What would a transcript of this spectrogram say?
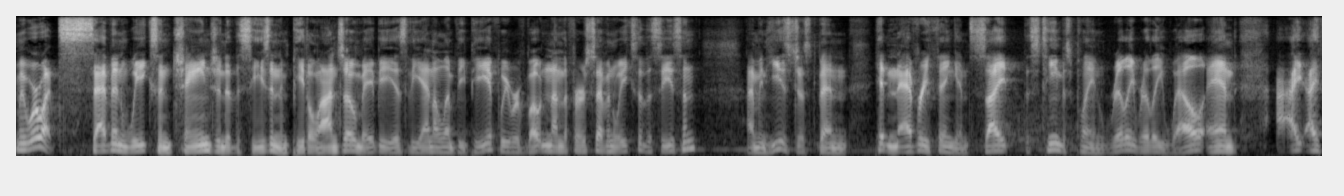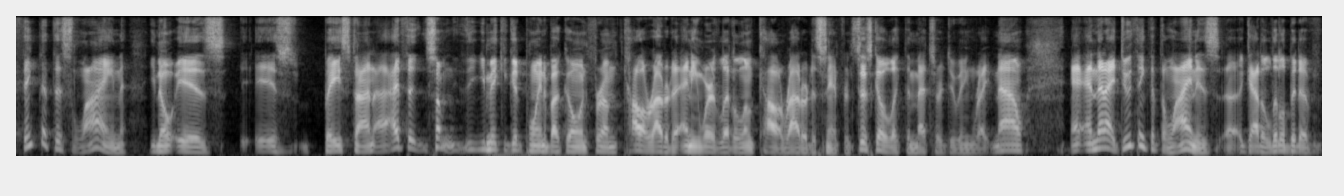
I mean, we're what seven weeks and change into the season, and Pete Alonso maybe is the NL MVP if we were voting on the first seven weeks of the season. I mean, he's just been hitting everything in sight. This team is playing really, really well, and I, I think that this line, you know, is is based on. I think some you make a good point about going from Colorado to anywhere, let alone Colorado to San Francisco, like the Mets are doing right now. And, and then I do think that the line is uh, got a little bit of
